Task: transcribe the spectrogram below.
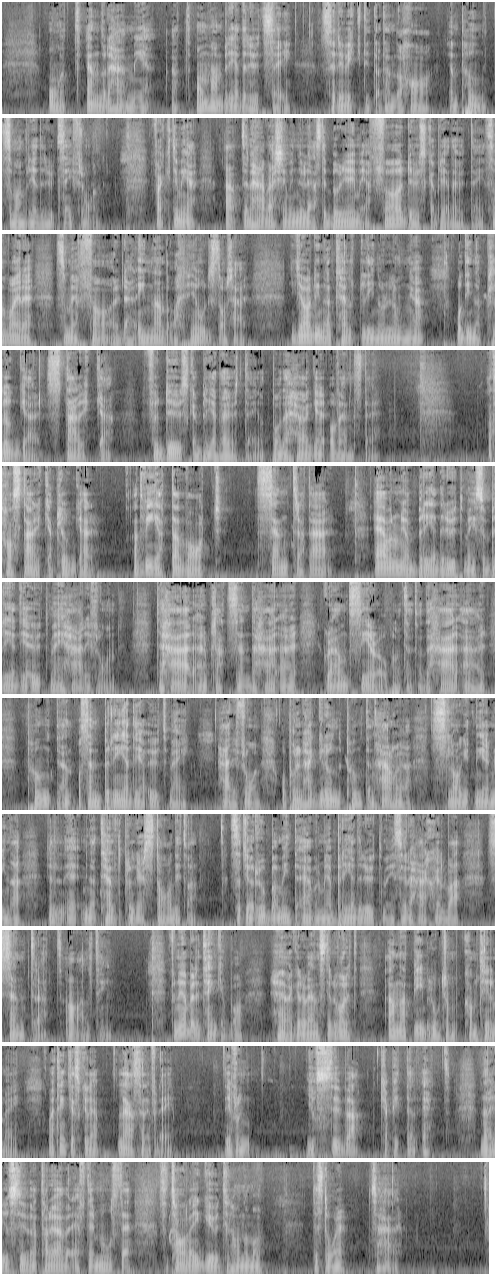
åt ändå det här med att om man breder ut sig så är det viktigt att ändå ha en punkt som man breder ut sig från. Faktum är att den här versen vi nu läste börjar ju med för du ska breda ut dig. Så vad är det som är för där innan då? Jo, det står så här. Gör dina tältlinor långa och dina pluggar starka. För du ska breda ut dig åt både höger och vänster. Att ha starka pluggar. Att veta vart centrat är. Även om jag breder ut mig så breder jag ut mig härifrån. Det här är platsen. Det här är ground zero på något sätt. Det här är punkten och sen breder jag ut mig härifrån. Och på den här grundpunkten, här har jag slagit ner mina, eh, mina tältpluggar stadigt. Va? Så att jag rubbar mig inte även om jag breder ut mig. Så är det här själva centrat av allting. För när jag började tänka på höger och vänster. Då var det ett annat bibelord som kom till mig. Och jag tänkte jag skulle läsa det för dig. Det är från Josua kapitel 1. När Josua tar över efter Mose så talar ju Gud till honom och det står så här.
